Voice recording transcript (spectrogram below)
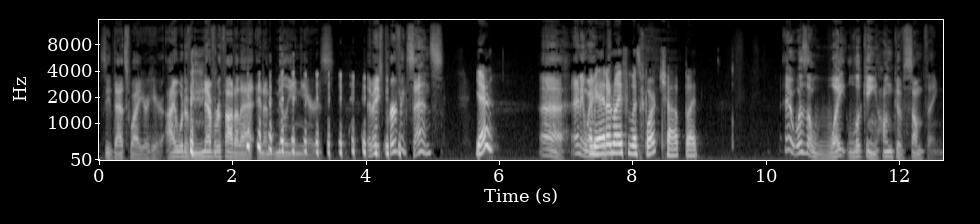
See, that's why you're here. I would have never thought of that in a million years. It makes perfect sense. Yeah. Uh, anyway, I mean I don't know if it was pork chop, but it was a white-looking hunk of something,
